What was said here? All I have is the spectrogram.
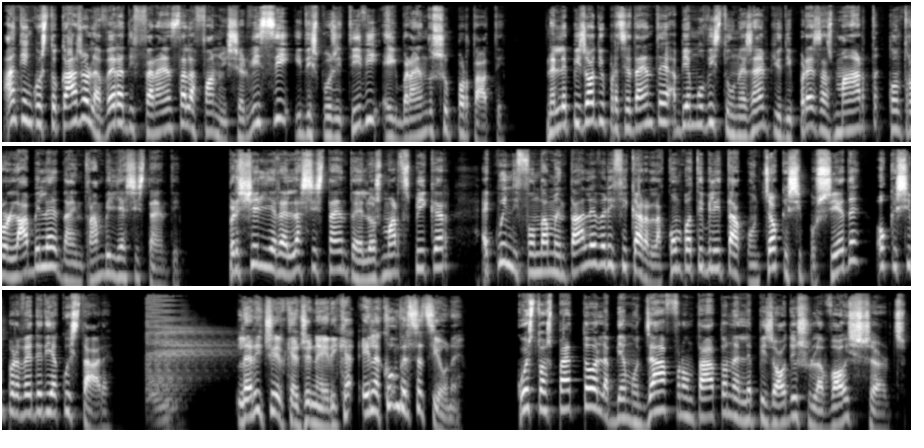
Anche in questo caso la vera differenza la fanno i servizi, i dispositivi e i brand supportati. Nell'episodio precedente abbiamo visto un esempio di presa smart controllabile da entrambi gli assistenti. Per scegliere l'assistente e lo smart speaker è quindi fondamentale verificare la compatibilità con ciò che si possiede o che si prevede di acquistare. La ricerca generica e la conversazione. Questo aspetto l'abbiamo già affrontato nell'episodio sulla voice search,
